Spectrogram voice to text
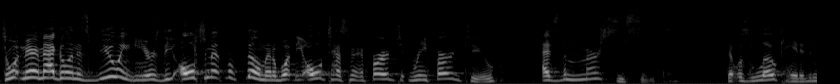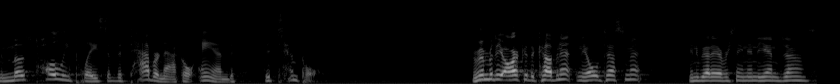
So, what Mary Magdalene is viewing here is the ultimate fulfillment of what the Old Testament referred to, referred to as the mercy seat that was located in the most holy place of the tabernacle and the temple. Remember the Ark of the Covenant in the Old Testament? Anybody ever seen Indiana Jones?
